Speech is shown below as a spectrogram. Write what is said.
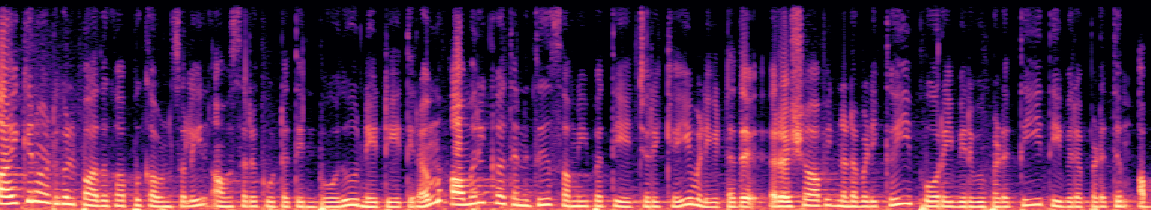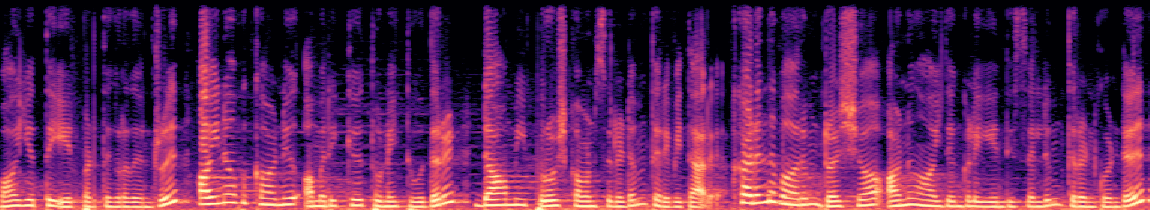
ஐக்கிய நாடுகள் பாதுகாப்பு கவுன்சிலின் அவசர கூட்டத்தின் போது நேற்றைய தினம் அமெரிக்கா தனது சமீபத்திய எச்சரிக்கையை வெளியிட்டது. ரஷ்யாவின் நடவடிக்கை போரை விரிவுபடுத்தி தீவிரப்படுத்தும் அபாயத்தை ஏற்படுத்துகிறது என்று ஐநாவுக்கான அமெரிக்க துணை தூதர் டாமி புரோஷ் கவுன்சிலிடம் தெரிவித்தார். கடந்த வாரம் ரஷ்யா அணு ஆயுதங்களை ஏந்தி செல்லும் திறன் கொண்டு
